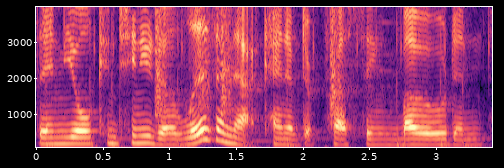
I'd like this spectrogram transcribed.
then you'll continue to live in that kind of depressing mode and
